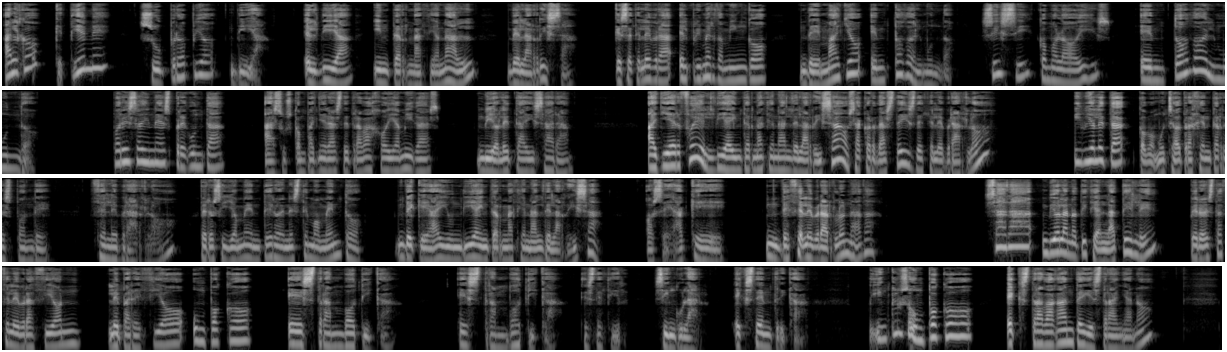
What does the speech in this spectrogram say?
algo que tiene su propio día, el Día Internacional de la Risa, que se celebra el primer domingo de mayo en todo el mundo. Sí, sí, como lo oís, en todo el mundo. Por eso Inés pregunta a sus compañeras de trabajo y amigas, Violeta y Sara. Ayer fue el Día Internacional de la Risa, ¿os acordasteis de celebrarlo? Y Violeta, como mucha otra gente, responde ¿Celebrarlo? Pero si yo me entero en este momento de que hay un Día Internacional de la Risa. O sea que... de celebrarlo nada. Sara vio la noticia en la tele pero esta celebración le pareció un poco estrambótica, estrambótica, es decir, singular, excéntrica, incluso un poco extravagante y extraña, ¿no?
